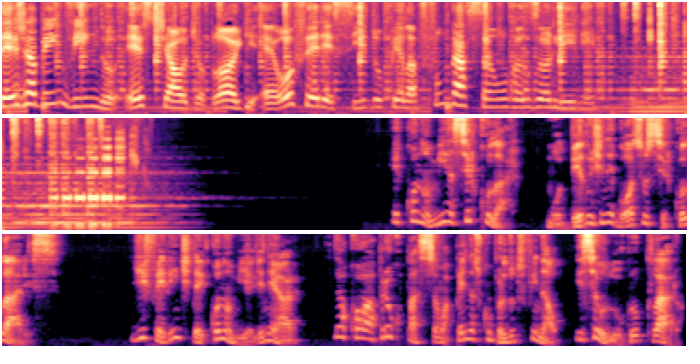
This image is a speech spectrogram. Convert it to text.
Seja bem-vindo! Este audioblog é oferecido pela Fundação Vanzolini. Economia circular modelos de negócios circulares. Diferente da economia linear, na qual a preocupação apenas com o produto final e seu lucro claro,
